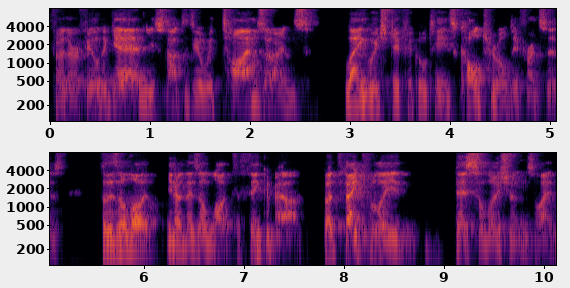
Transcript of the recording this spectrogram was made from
further afield again, you start to deal with time zones, language difficulties, cultural differences. So there's a lot, you know, there's a lot to think about. But thankfully, there's solutions like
